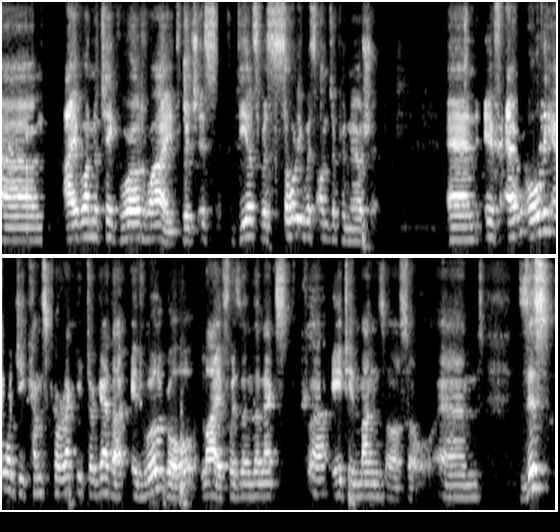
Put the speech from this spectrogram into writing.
um, I want to take worldwide, which is deals with solely with entrepreneurship. And if all the energy comes correctly together, it will go live within the next uh, 18 months or so. And this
